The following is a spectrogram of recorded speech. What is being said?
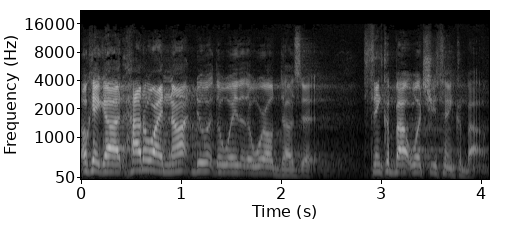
okay, God, how do I not do it the way that the world does it? Think about what you think about.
